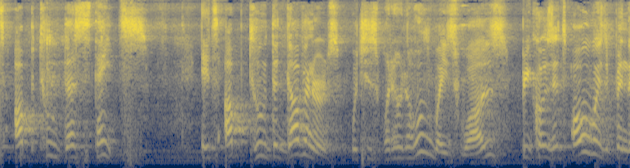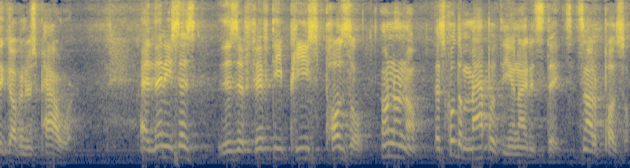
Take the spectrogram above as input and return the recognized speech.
It's up to the states. It's up to the governors, which is what it always was, because it's always been the governor's power. And then he says, This is a 50 piece puzzle. No, no, no. That's called the map of the United States. It's not a puzzle.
